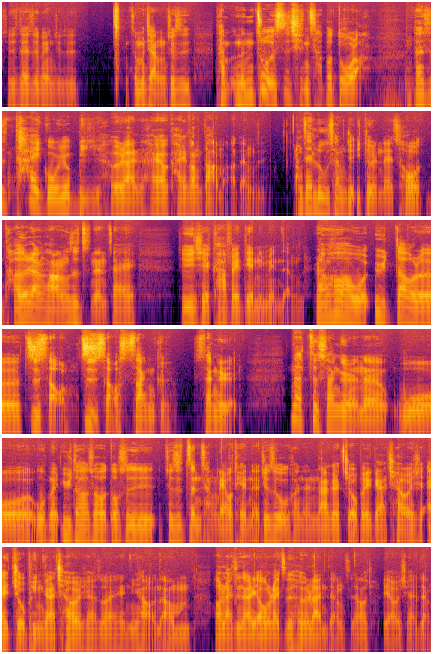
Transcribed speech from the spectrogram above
就是在这边就是 怎么讲，就是他们能做的事情差不多了。但是泰国又比荷兰还要开放大麻这样子，在路上就一堆人在抽。荷兰好像是只能在就一些咖啡店里面这样子。然后啊，我遇到了至少至少三个三个人。那这三个人呢？我我们遇到的时候都是就是正常聊天的，就是我可能拿个酒杯给他敲一下，哎，酒瓶给他敲一下，说哎你好，然后我们哦来自哪里？哦我来自荷兰这样子，然后就聊一下这样。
